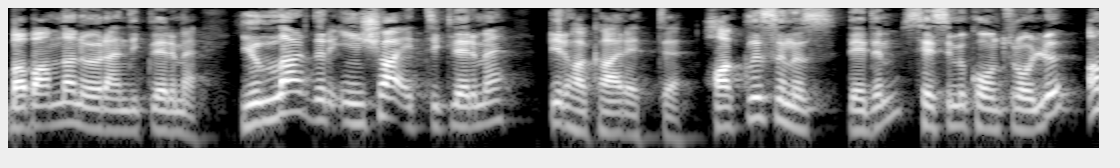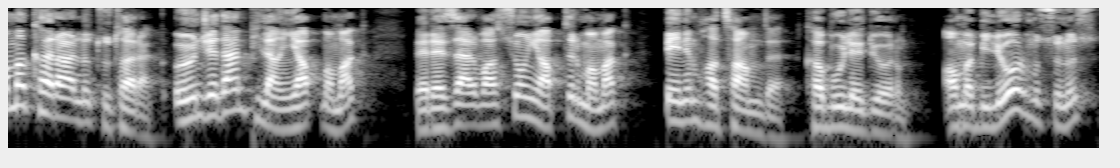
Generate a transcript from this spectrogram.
babamdan öğrendiklerime, yıllardır inşa ettiklerime bir hakaretti. Haklısınız dedim sesimi kontrollü ama kararlı tutarak. Önceden plan yapmamak ve rezervasyon yaptırmamak benim hatamdı. Kabul ediyorum. Ama biliyor musunuz?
